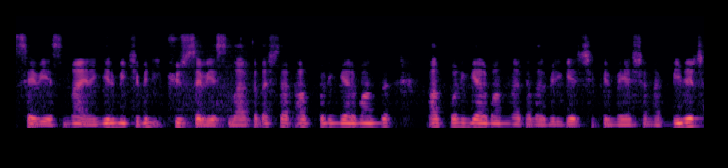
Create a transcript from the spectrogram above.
seviyesinde yani 22.200 seviyesinde arkadaşlar alt Bollinger bandı alt Bollinger bandına kadar bir geri çekilme yaşanabilir.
